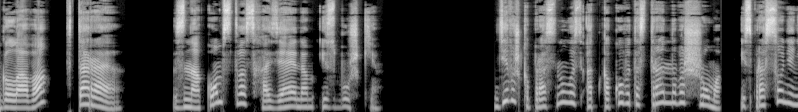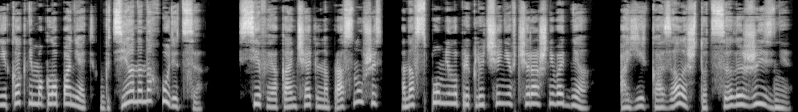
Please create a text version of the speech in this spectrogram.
Глава вторая. Знакомство с хозяином избушки. Девушка проснулась от какого-то странного шума и с просонья никак не могла понять, где она находится. Сев и окончательно проснувшись, она вспомнила приключения вчерашнего дня, а ей казалось, что целой жизни.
